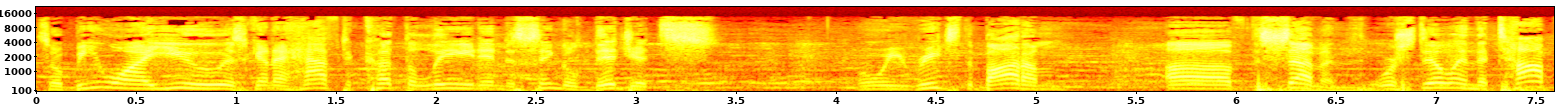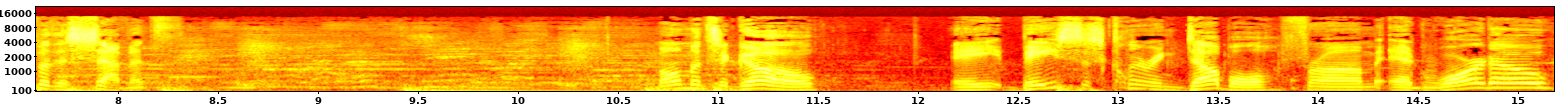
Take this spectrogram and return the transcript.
So BYU is going to have to cut the lead into single digits when we reach the bottom of the seventh. We're still in the top of the seventh. Moments ago, a basis clearing double from Eduardo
